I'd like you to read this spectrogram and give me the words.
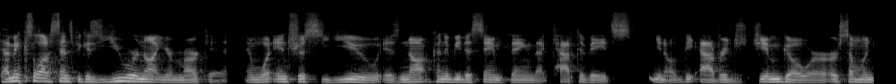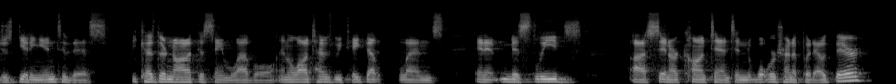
that makes a lot of sense because you are not your market and what interests you is not going to be the same thing that captivates you know the average gym goer or someone just getting into this because they're not at the same level. And a lot of times we take that lens and it misleads us in our content and what we're trying to put out there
